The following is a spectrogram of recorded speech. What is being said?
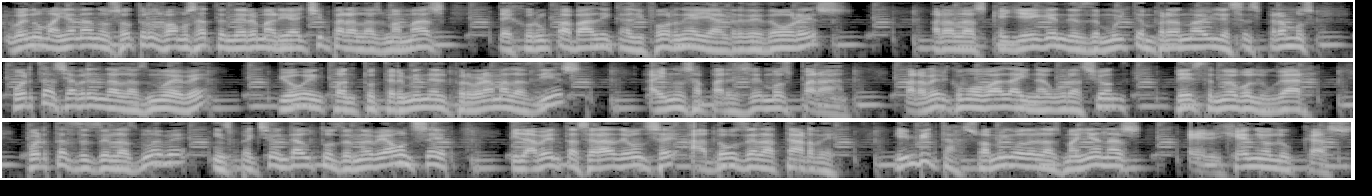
Y bueno, mañana nosotros vamos a tener mariachi para las mamás de Jurupa Valley, California y alrededores. Para las que lleguen desde muy temprano, ahí les esperamos. Puertas se abren a las 9. Yo, en cuanto termine el programa a las 10, ahí nos aparecemos para, para ver cómo va la inauguración de este nuevo lugar. Puertas desde las 9, inspección de autos de 9 a 11 y la venta será de 11 a 2 de la tarde. Invita a su amigo de las mañanas, el genio Lucas.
